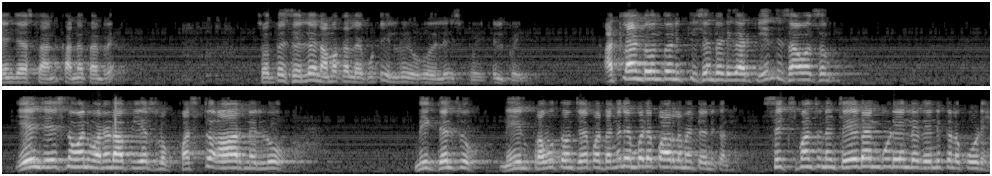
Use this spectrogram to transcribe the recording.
ఏం చేస్తాను కన్న తండ్రి. సొంత చెల్లె నమ్మకం లేకుంటే ఇల్లు వదిలేసిపోయి వెళ్ళిపోయింది. అట్లాంటి వాళ్ళతో కిషన్ రెడ్డి గారికి ఏంది సావాసం? ఏం చేసినామని వన్ అండ్ హాఫ్ ఇయర్స్లో ఫస్ట్ ఆరు నెలలు. మీకు తెలుసు నేను ప్రభుత్వం చేపట్టంగానే ఎంబడే పార్లమెంట్ ఎన్నికలు. సిక్స్ మంత్స్ నేను చేయడానికి కూడా ఏం లేదు ఎన్నికల కోడే.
